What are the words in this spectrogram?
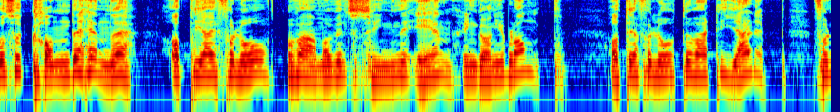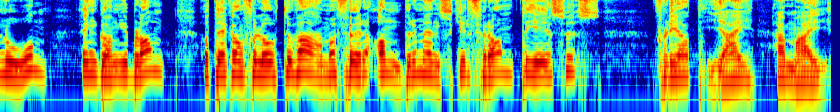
Og så kan det hende at jeg får lov til å være med å velsigne en en gang iblant. At jeg får lov til å være til hjelp for noen en gang iblant. At jeg kan få lov til å være med å føre andre mennesker fram til Jesus. Fordi at jeg er meg.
